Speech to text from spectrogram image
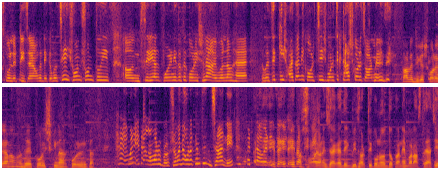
স্কুলের টিচার আমাকে ডেকে বলছে এই শোন শোন তুই সিরিয়াল পরিণীতাতে করিস না? আমি বললাম হ্যাঁ। বলছে কি শয়তানি করছিস? মনে হচ্ছে ঠাস করে চর মেরে দিই। তাহলে জিজ্ঞেস করে কেন যে করিস কিনা পরিণীতা হ্যাঁ মানে এটা আমারও প্রশ্ন মানে ওরা কিন্তু জানে এটা এটা এটা এটা হয় অনেক জায়গায়। দেখবি ধর তুই কোনো দোকানে বা রাস্তায় আছিস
